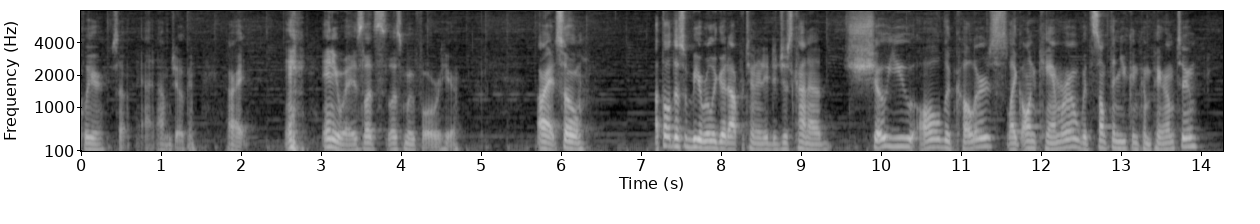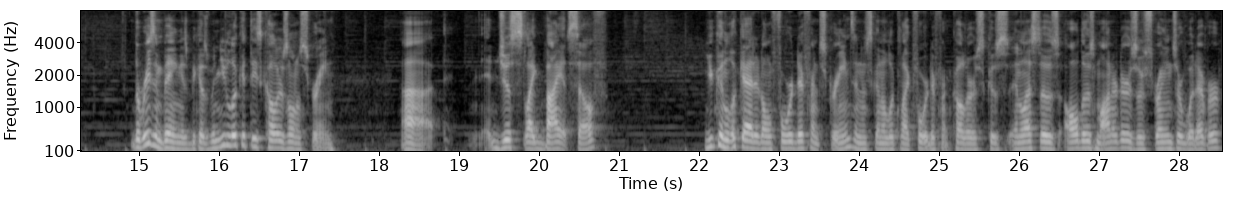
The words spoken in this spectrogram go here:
clear. So I'm joking. All right. Anyways, let's let's move forward here. All right. So I thought this would be a really good opportunity to just kind of show you all the colors like on camera with something you can compare them to. The reason being is because when you look at these colors on a screen, uh, just like by itself, you can look at it on four different screens and it's going to look like four different colors because unless those all those monitors or screens or whatever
